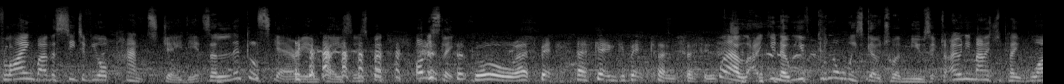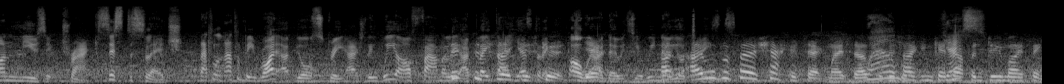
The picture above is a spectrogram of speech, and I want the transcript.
flying by the seat of your pants, JD. It's a little scary in places, but honestly, Oh, that's, bit, that's getting a bit close, that is. well, uh, you know, you can always go to a music. I only managed to play one music track, Sister Sledge. That'll that'll be right up your street. Actually, we are family. I played that Sledge is yesterday. Oh, well, yeah. I know it's you. We know I, your I will tastes. prefer Shakatak myself Well, because I can get yes. up and do my thing.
